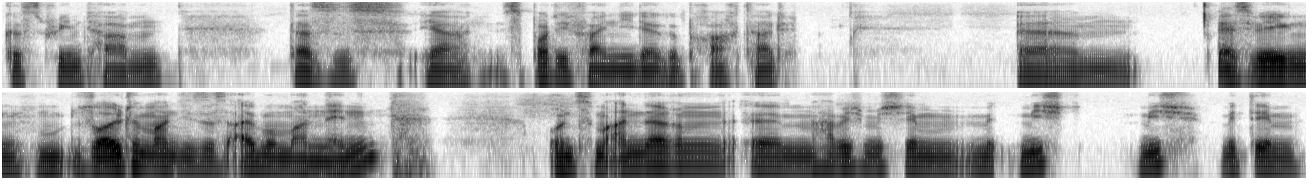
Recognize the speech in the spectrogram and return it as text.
gestreamt haben, dass es ja Spotify niedergebracht hat. Ähm, deswegen sollte man dieses Album mal nennen. Und zum anderen ähm, habe ich mich, dem, mit, mich, mich mit dem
